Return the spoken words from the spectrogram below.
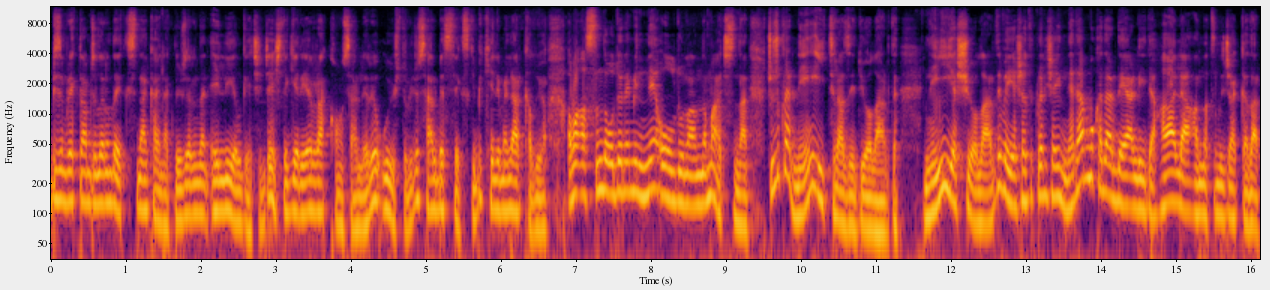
Bizim reklamcıların da etkisinden kaynaklı. Üzerinden 50 yıl geçince işte geriye rock konserleri, uyuşturucu, serbest seks gibi kelimeler kalıyor. Ama aslında o dönemin ne olduğunu anlama açısından çocuklar neye itiraz ediyorlardı? Neyi yaşıyorlardı ve yaşadıkları şey neden bu kadar değerliydi? Hala anlatılacak kadar,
